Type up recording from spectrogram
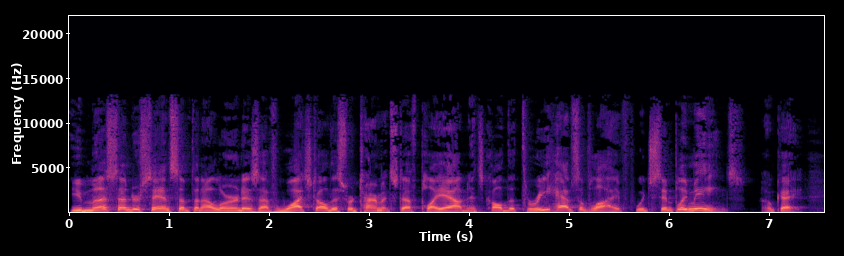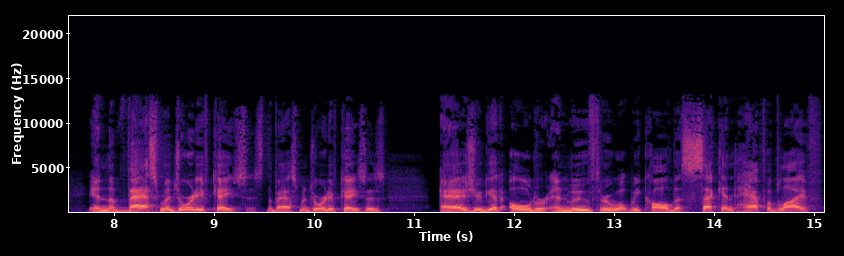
You must understand something I learned as I've watched all this retirement stuff play out, and it's called the three halves of life, which simply means, okay, in the vast majority of cases, the vast majority of cases, as you get older and move through what we call the second half of life,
